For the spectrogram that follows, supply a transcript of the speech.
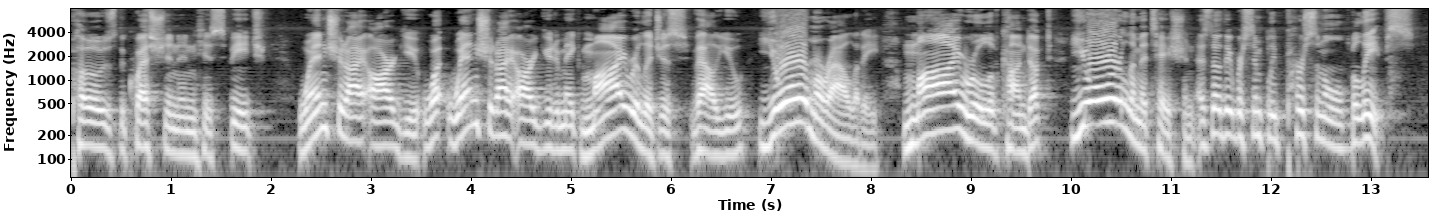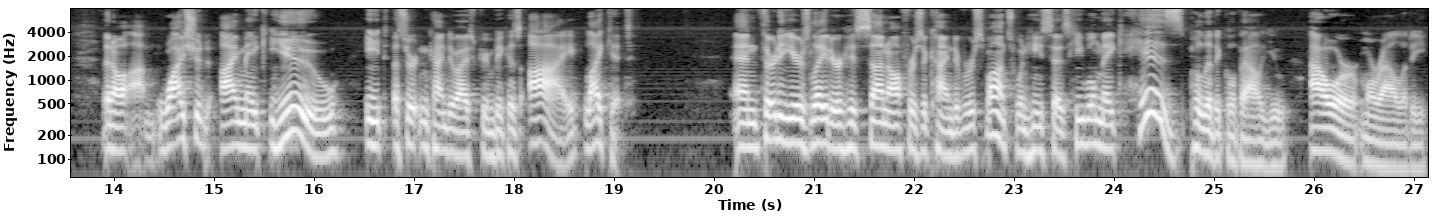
posed the question in his speech, when should I argue, what, when should I argue to make my religious value your morality, my rule of conduct your limitation, as though they were simply personal beliefs? You know, um, why should I make you eat a certain kind of ice cream because I like it? And 30 years later, his son offers a kind of response when he says he will make his political value our morality.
